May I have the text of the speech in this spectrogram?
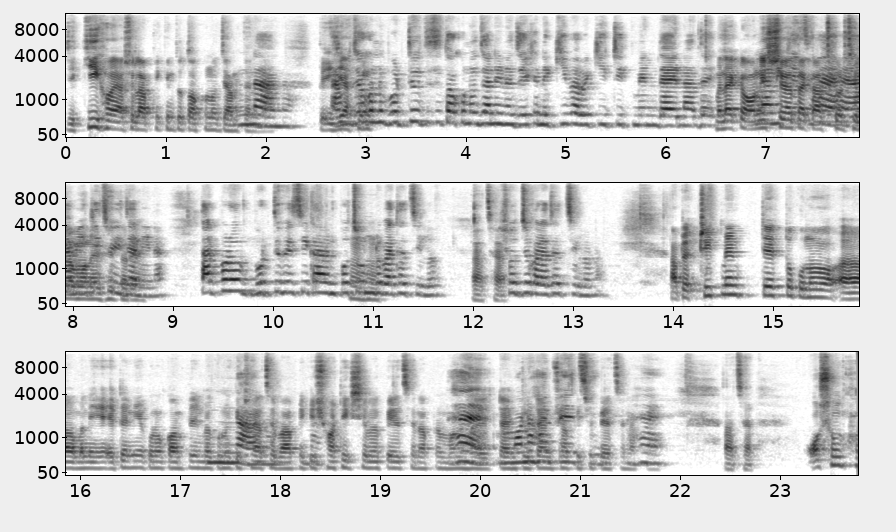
যে কি হয় আসলে আপনি কিন্তু তখনও জানতেন না তো এই যে যখন ভর্তি হতেছি তখনও জানি না যে এখানে কীভাবে কি ট্রিটমেন্ট দেয় না দেয়। মানে একটা অনিশ্চয়তা কাজ হ্যাঁ, করছিল মনে আমি মনের জানি না। তারপরেও ভর্তি হয়েছি কারণ প্রচণ্ড। ব্যথা ছিল। আচ্ছা। সহ্য করা যাচ্ছিল না। আপনার ট্রিটমেন্টের তো কোনো মানে এটা নিয়ে কোনো কমপ্লেন বা কোনো কিছু আছে বা আপনি কি সঠিক সেবা পেয়েছেন? আপনার মনে হ্যাঁ হয় টাইম টু টাইম হয় সবকিছু পেয়েছি। পেয়েছেন আপনি? হ্যাঁ। আচ্ছা অসংখ্য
